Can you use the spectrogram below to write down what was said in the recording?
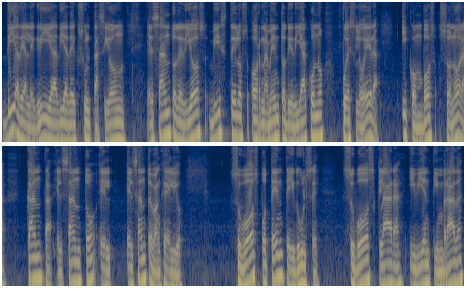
día de alegría, día de exultación. El santo de Dios viste los ornamentos de diácono, pues lo era, y con voz sonora canta el santo, el, el santo evangelio. Su voz potente y dulce, su voz clara y bien timbrada,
